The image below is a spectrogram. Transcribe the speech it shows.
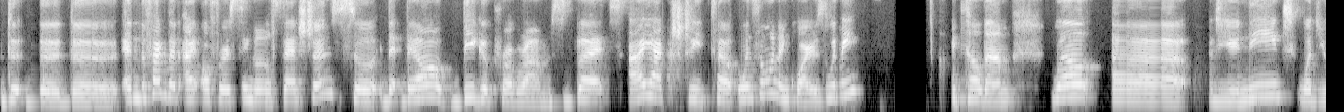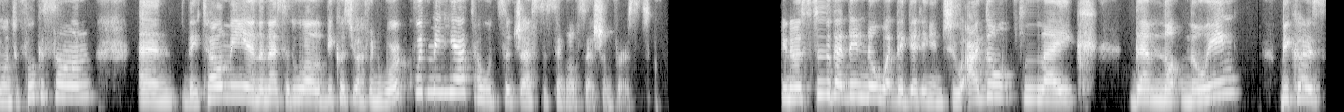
the the the and the fact that I offer a single session, so that there are bigger programs, but I actually tell when someone inquires with me, I tell them, well, uh, what do you need? What do you want to focus on? And they tell me. And then I said, well, because you haven't worked with me yet, I would suggest a single session first. You know, so that they know what they're getting into. I don't like them not knowing because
